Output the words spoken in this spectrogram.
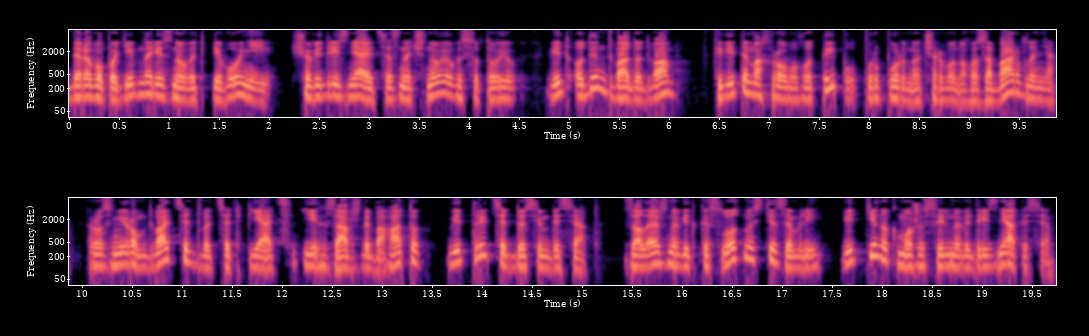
Деревоподібна різновид півонії, що відрізняється значною висотою від 1,2 до 2 Квіти махрового типу пурпурно-червоного забарвлення розміром 20-25, їх завжди багато, від 30 до 70. Залежно від кислотності землі, відтінок може сильно відрізнятися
